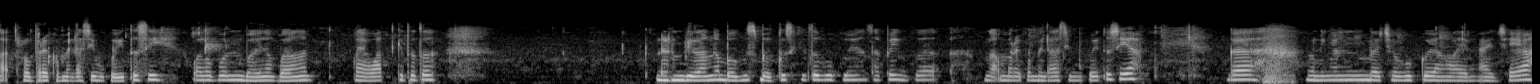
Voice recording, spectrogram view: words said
nggak terlalu berekomendasi buku itu sih walaupun banyak banget lewat gitu tuh. Dan bilangnya bagus-bagus gitu bukunya tapi gue nggak merekomendasi buku itu sih ya. Gak mendingan baca buku yang lain aja ya.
